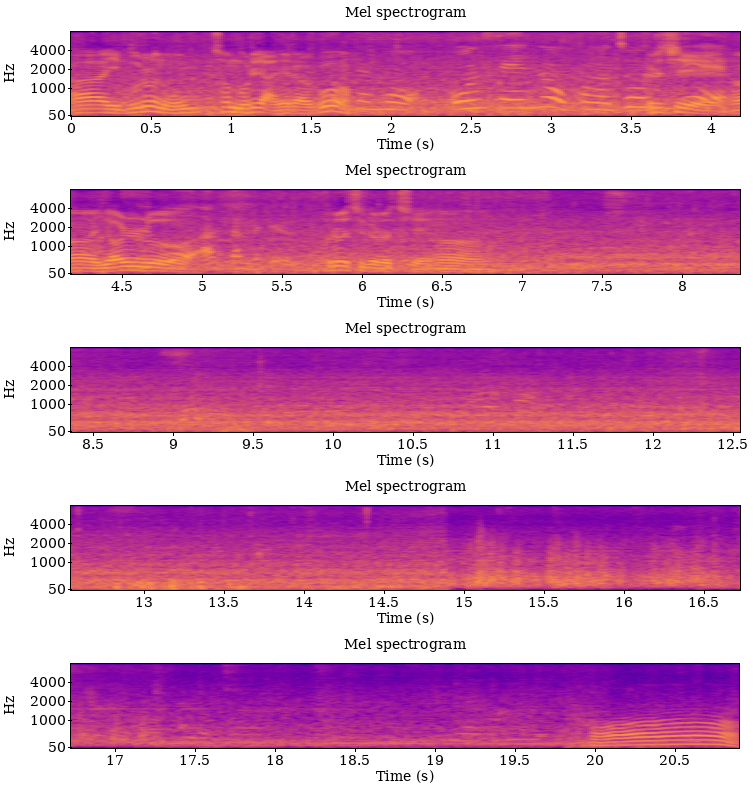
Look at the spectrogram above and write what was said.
아, 이 물은 온천 물이 아니라고? 뭐, 그 어, 그 그렇지. 어, 열로. 그렇지, 그렇지. 어. 오.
